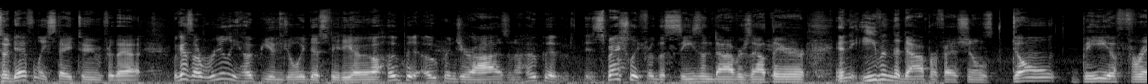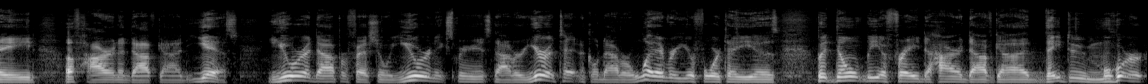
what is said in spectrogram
So definitely stay tuned for that because I really hope you enjoyed this video. I hope it opened your eyes and I hope it, especially for the seasoned divers out there and even the dive professionals, don't be afraid of hiring a dive guide. Yes, you are a dive professional, you are an experienced diver, you're a technical diver, whatever your forte is, but don't be afraid to hire a dive guide. They do more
